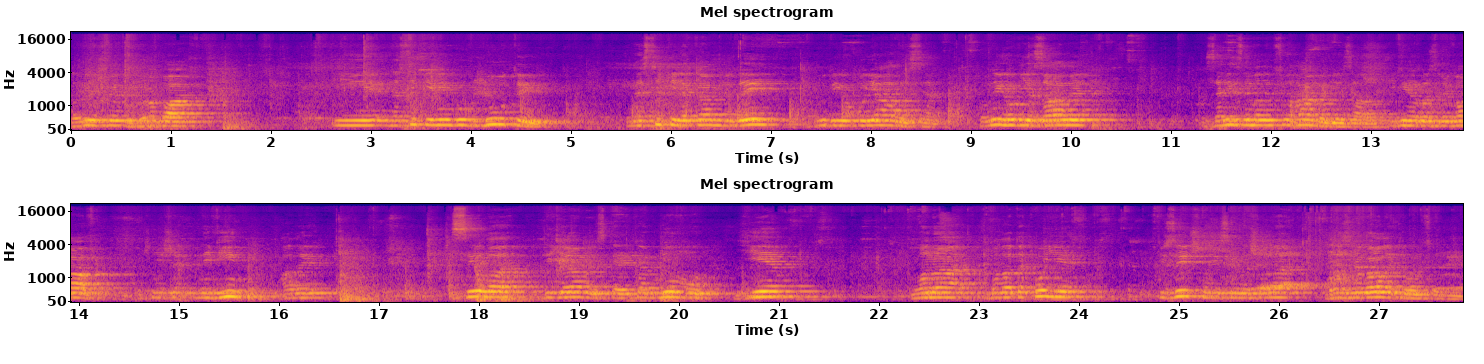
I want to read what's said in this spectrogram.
але він жив в гробах. І настільки він був лютий, і настільки лякав людей, люди його боялися, вони його в'язали, залізними ланцюгами в'язали. І він розривав, точніше, не він, але сила диявольська, яка в ньому є, вона була такої фізичної сили, що вона розривала ті ланцюги.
